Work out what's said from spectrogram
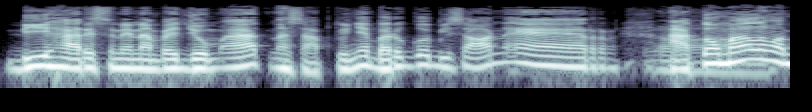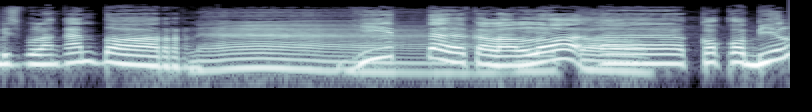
di hari Senin sampai Jumat. Nah Sabtunya baru gue bisa on air atau Oh. malam habis pulang kantor. Nah, gitu. Kalau lo gitu. eh, Koko Bill,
